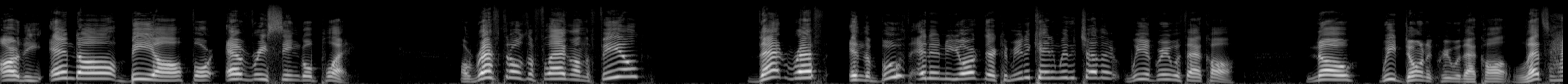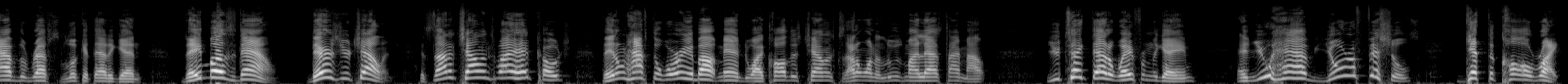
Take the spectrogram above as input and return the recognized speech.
are the end all be all for every single play. A ref throws a flag on the field. That ref in the booth and in New York, they're communicating with each other. We agree with that call. No, we don't agree with that call. Let's have the refs look at that again. They buzz down. There's your challenge. It's not a challenge by a head coach. They don't have to worry about, man, do I call this challenge because I don't want to lose my last time out. You take that away from the game, and you have your officials get the call right.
